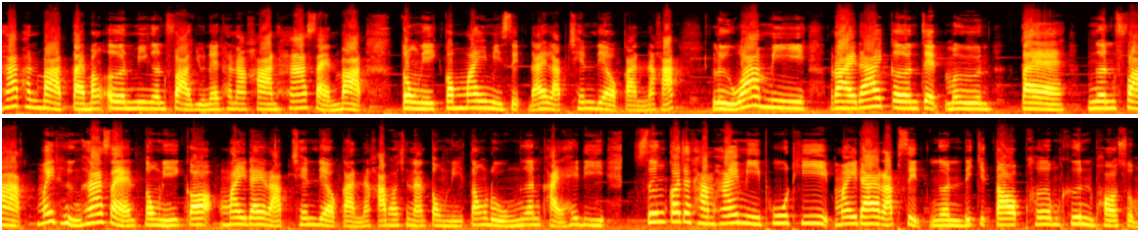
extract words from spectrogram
15,000 บาท แต่บังเอิญมีเงินฝากอยู่ในธนาคาร 500,000 บาท ตรงนี้ก็ไม่มีสิทธิ์ได้รับเช่นเดียวกันนะคะ หรือว่ามีรายได้เกิน 70,000 แต่ เงินฝากไม่ถึง 5 0 0แสนตรงนี้ก็ไม่ได้รับเช่นเดียวกันนะคะ เพราะฉะนั้นตรงนี้ต้องดูเงื่อนไขให้ดี ซึ่งก็จะทำให้มีผู้ที่ไม่ได้รับสิทธิ์เงินดิจิตอลเพิ่มขึ้นพอสม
